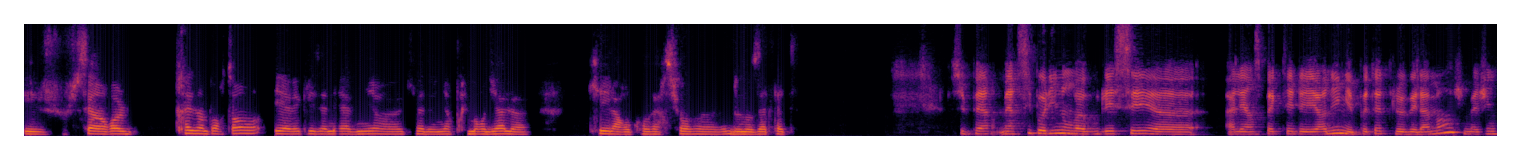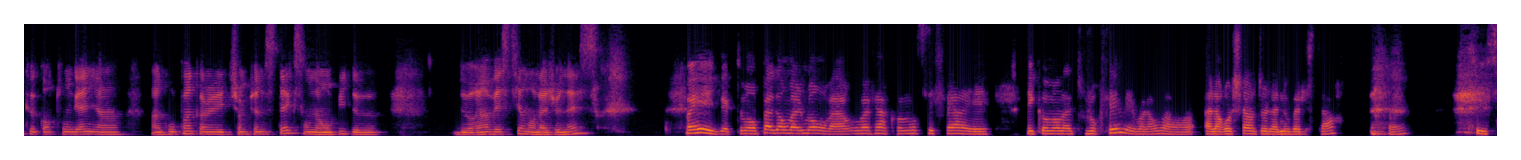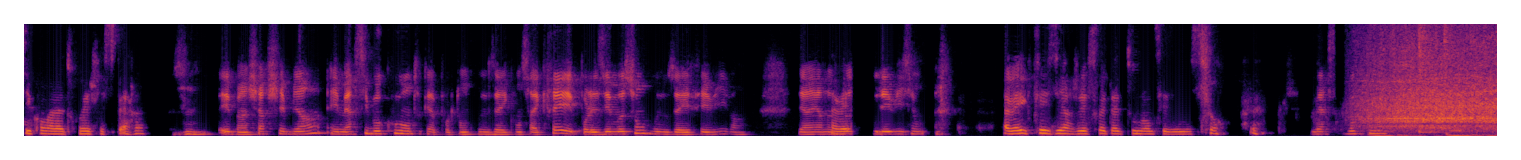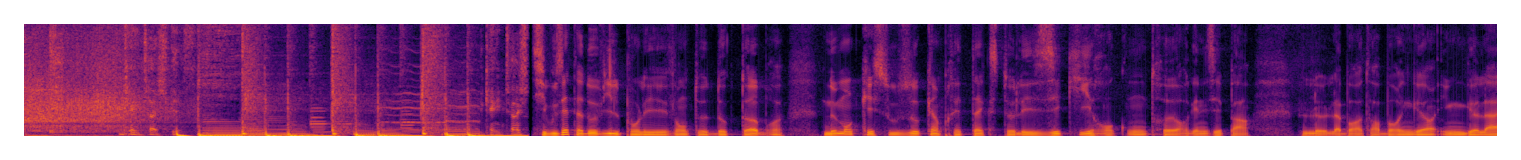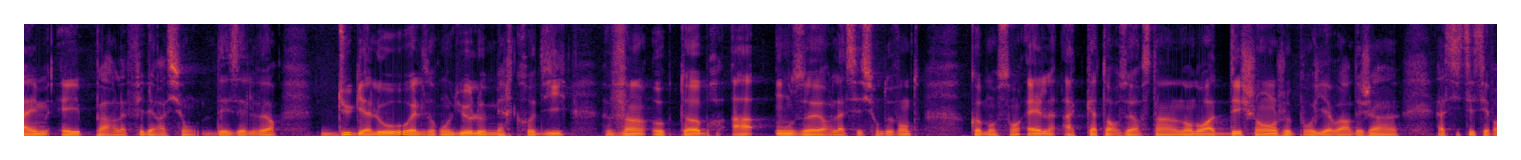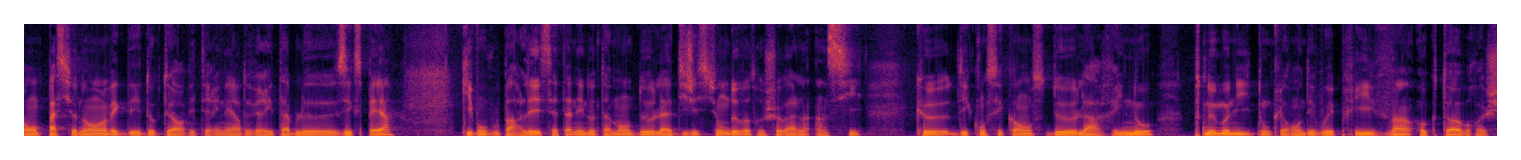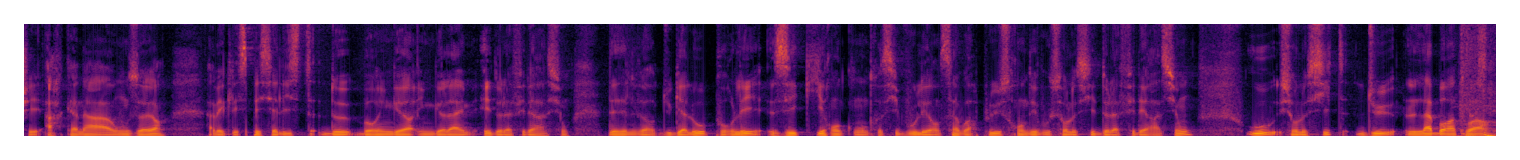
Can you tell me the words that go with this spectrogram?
et c'est un rôle très important et avec les années à venir euh, qui va devenir primordial, euh, qui est la reconversion euh, de nos athlètes. Super. Merci Pauline. On va vous laisser aller inspecter les earnings et peut-être lever la main. J'imagine que quand on gagne un, un, groupe 1 comme les Champions Stakes, on a envie de, de réinvestir dans la jeunesse. Oui, exactement. Pas normalement. On va, on va faire comme on sait faire et, et comme on a toujours fait. Mais voilà, on va à la recherche de la nouvelle star. C'est ici qu'on va la trouver, j'espère. Eh bien, cherchez bien. Et merci beaucoup, en tout cas, pour le temps que vous nous avez consacré et pour les émotions que vous nous avez fait vivre derrière notre télévision. Avec plaisir. Je les souhaite à tout le monde ces émotions. Merci beaucoup. Si vous êtes à Deauville pour les ventes d'octobre, ne manquez sous aucun prétexte les équis rencontres organisées par le laboratoire Boringer Ingelheim et par la Fédération des éleveurs du galop. Elles auront lieu le mercredi 20 octobre à 11h. La session de vente commençant elle à 14h. C'est un endroit d'échange pour y avoir déjà assisté. C'est vraiment passionnant avec des docteurs vétérinaires, de véritables experts qui vont vous parler cette année notamment de la digestion de votre cheval ainsi que des conséquences de la rhinopneumonie. Donc le rendez-vous est pris 20 octobre chez Arcana à 11h avec les spécialistes de Boringer Ingelheim et de la Fédération des éleveurs du galop pour les équis rencontres. Si vous voulez en savoir plus, rendez-vous sur le site de la fédération ou sur le site du laboratoire.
